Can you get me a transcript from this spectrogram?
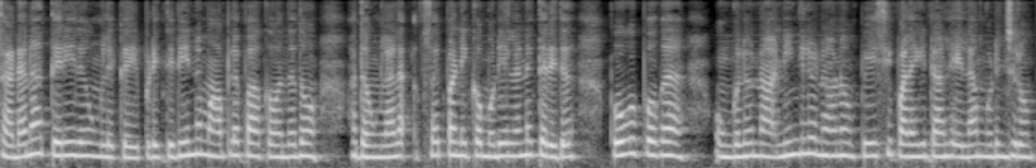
சடனாக தெரியுது உங்களுக்கு இப்படி திடீர்னு மாப்பிள்ளை பார்க்க வந்ததும் அதை உங்களால் அக்செப்ட் பண்ணிக்க முடியலன்னு தெரியுது. போக போக உங்களும் நான் நீங்களும் நானும் பேசி பழகிட்டாலே எல்லாம் முடிஞ்சிடும்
